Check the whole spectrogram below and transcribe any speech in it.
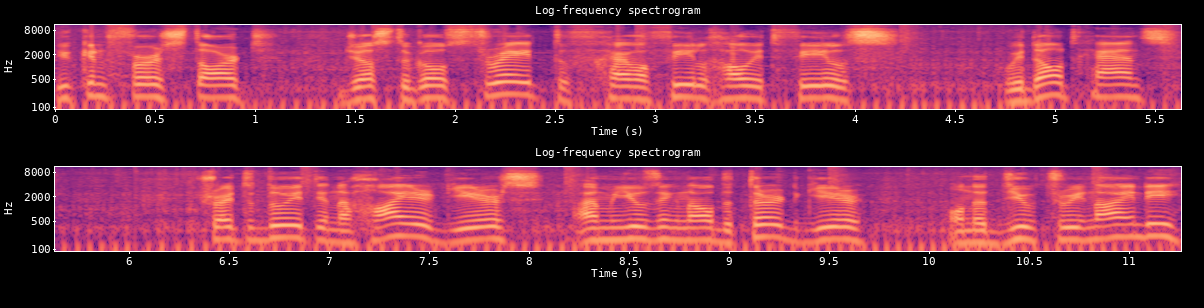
You can first start just to go straight to have a feel how it feels without hands. Try to do it in the higher gears. I'm using now the third gear on the Duke 390.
